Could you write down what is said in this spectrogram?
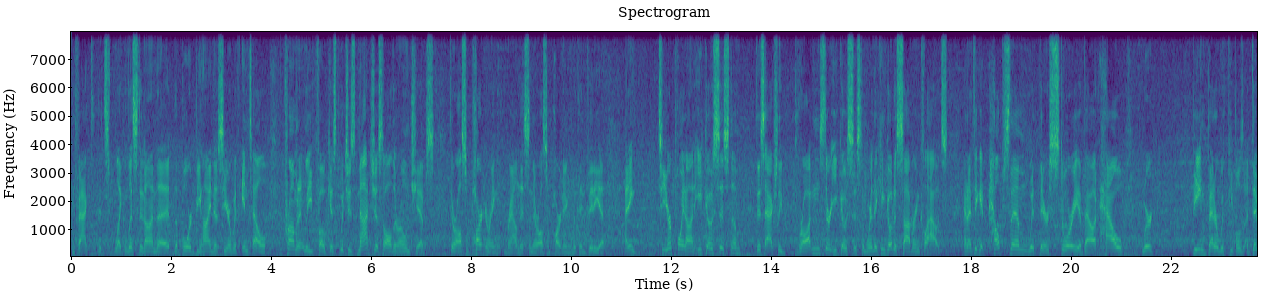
In fact, it's like listed on the, the board behind us here with Intel prominently focused, which is not just all their own chips, they're also partnering around this and they're also partnering with NVIDIA. I think to your point on ecosystem, this actually broadens their ecosystem where they can go to sovereign clouds. And I think it helps them with their story about how we're being better with people's, uh,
